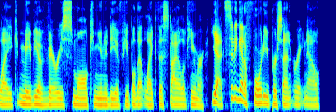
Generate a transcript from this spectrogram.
like maybe a very small community of people that like this style of humor. Yeah, it's sitting at a 40% right now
